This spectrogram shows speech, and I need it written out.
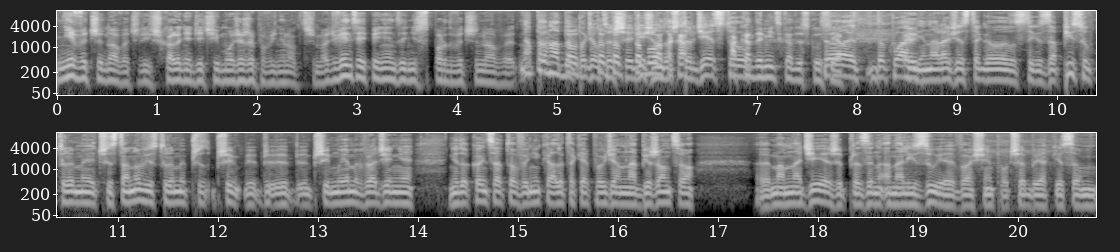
niewyczynowy, czyli szkolenie dzieci i młodzieży powinien otrzymać więcej pieniędzy niż sport wyczynowy. No Na pewno bym powiedział to 60 była do taka 40. akademicka dyskusja. To, dokładnie. Na razie z, tego, z tych zapisów, które my, czy stanowisk, które my przy, przy, przy, przyjmujemy w Radzie, nie, nie do końca to wynika, ale tak jak powiedziałem, na bieżąco e, mam nadzieję, że prezydent analizuje właśnie potrzeby, jakie są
